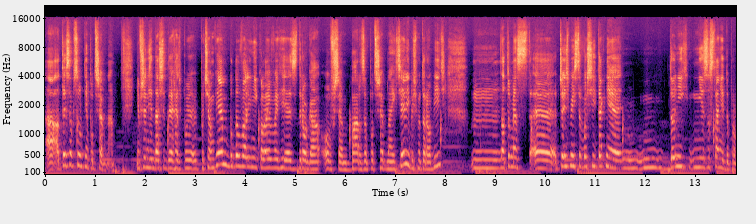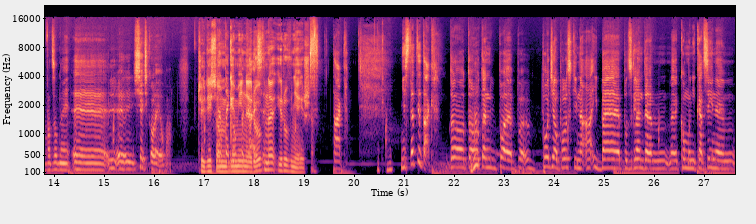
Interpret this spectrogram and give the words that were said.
A, a, to jest absolutnie potrzebne. Nie wszędzie da się dojechać po, pociągiem. Budowa linii kolejowych jest droga, owszem, bardzo potrzebna i chcielibyśmy to robić. Mm, natomiast e, część miejscowości i tak nie, do nich nie zostanie doprowadzony e, e, sieć kolejowa. Czyli są gminy równe i równiejsze. Tak. Okay. Niestety tak. To, to mhm. ten po, po, podział Polski na A i B pod względem e, komunikacyjnym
